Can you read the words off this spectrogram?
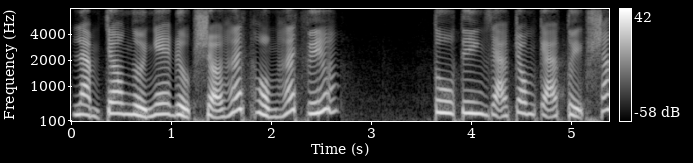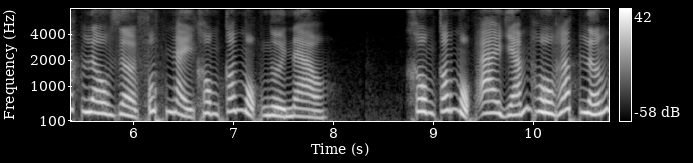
làm cho người nghe được sợ hết hồn hết vía. Tu tiên giả trong cả tuyệt sắc lâu giờ phút này không có một người nào, không có một ai dám hô hấp lớn,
